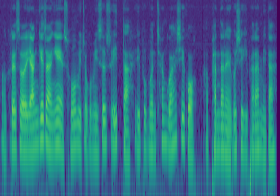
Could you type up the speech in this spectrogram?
어, 그래서 양계장에 소음이 조금 있을 수 있다. 이 부분 참고하시고 어, 판단해 보시기 바랍니다.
